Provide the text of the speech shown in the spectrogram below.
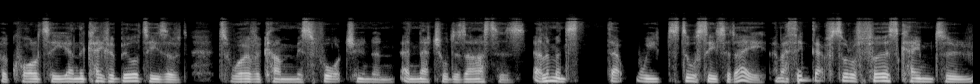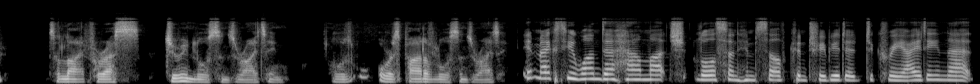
equality, and the capabilities of to overcome misfortune and, and natural disasters, elements that we still see today. And I think that sort of first came to to light for us during Lawson's writing, or, or as part of Lawson's writing. It makes you wonder how much Lawson himself contributed to creating that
